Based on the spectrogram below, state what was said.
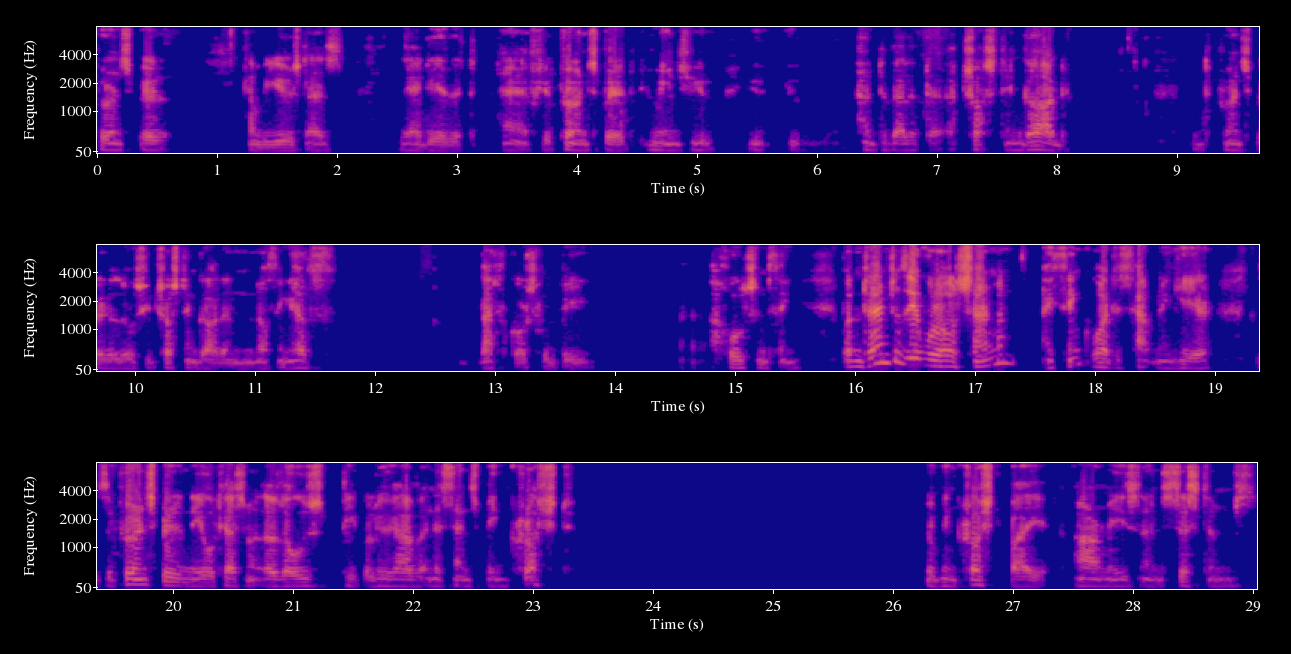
Poor in spirit can be used as the idea that uh, if you're poor in spirit, it means you you you have developed a, a trust in God. The poor in spirit are those who trust in God and nothing else. That, of course, would be a wholesome thing. But in terms of the overall sermon, I think what is happening here, because the poor in spirit in the Old Testament are those people who have, in a sense, been crushed. Who've been crushed by armies and systems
